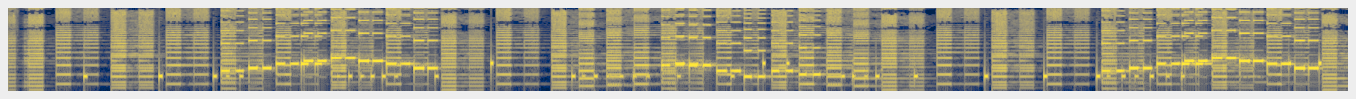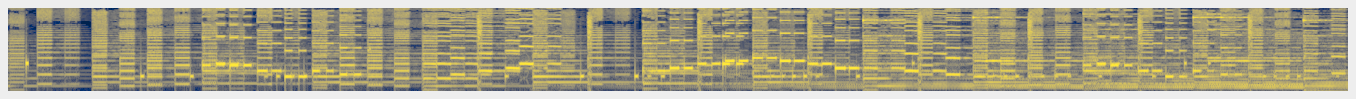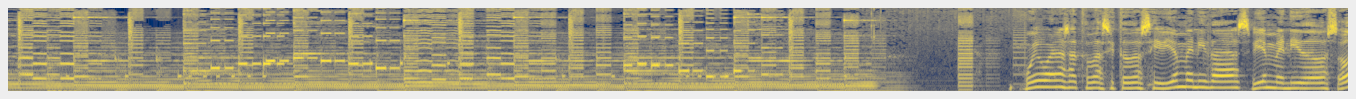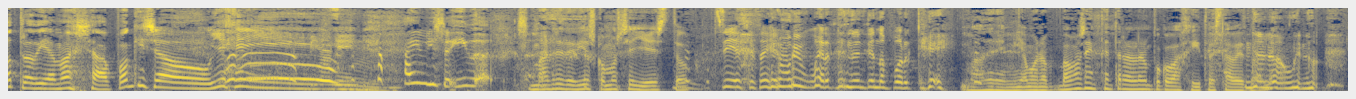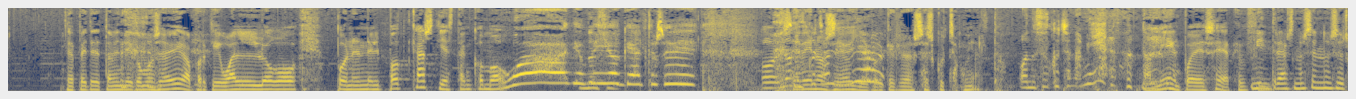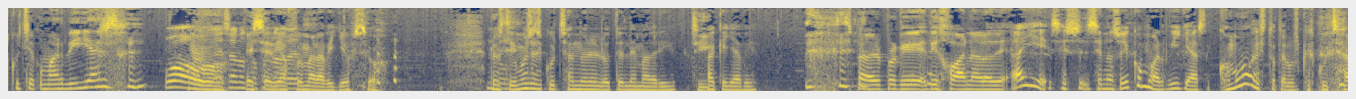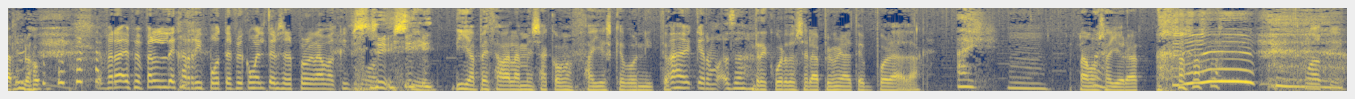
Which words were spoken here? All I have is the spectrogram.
Todas y todos y bienvenidas, bienvenidos otro día más a Poki Show. ¡Yay! Ay, mis oídos. Madre de Dios, ¿cómo se oye esto? Sí, es que soy muy fuerte, no entiendo por qué. Madre mía, bueno, vamos a intentar hablar un poco bajito esta vez, No, ¿vale? no, bueno. Depende también de cómo se oiga, porque igual luego ponen el podcast y están como ¡Wow! ¡Dios mío, qué alto se ve! O no se ve, no se oye, porque se escucha muy alto. O no se escucha una mierda. También puede ser, en fin. Mientras no se nos escuche como ardillas. Wow, Oh, ese día fue maravilloso. Lo estuvimos escuchando en el hotel de Madrid Sí. aquella vez. Para ver porque dijo Ana lo de, ay, se, se- nos oye como ardillas. ¿Cómo? Esto tenemos que escucharlo. Fue para, el de Harry Potter, fue como el tercer programa que hicimos. Sí. Y ya empezaba la mesa con fallos, qué bonito. Ay, qué hermosa. Recuerdos de la primera temporada. Ay, Mm, Vamos a llorar.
